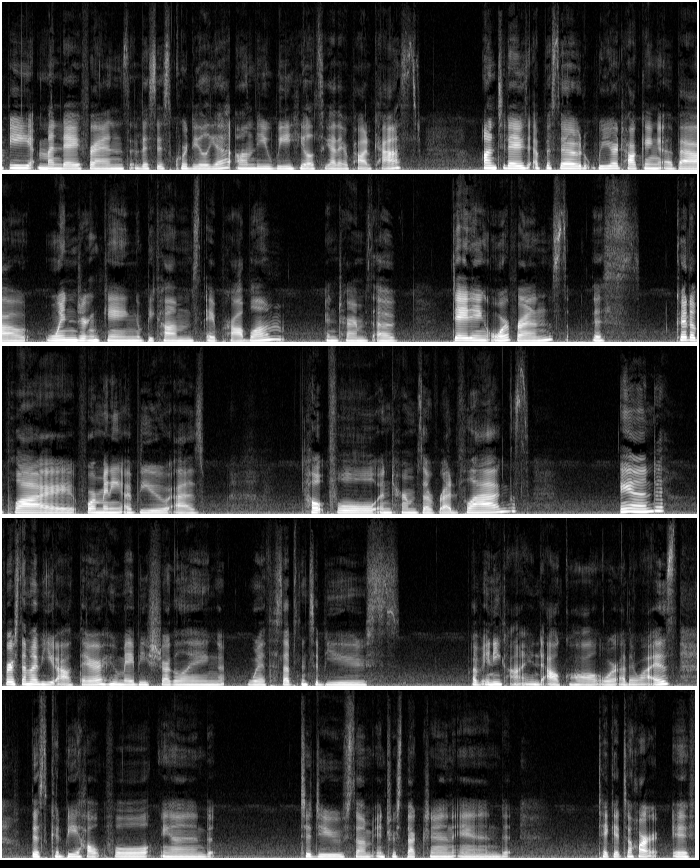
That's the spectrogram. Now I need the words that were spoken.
Happy Monday, friends. This is Cordelia on the We Heal Together podcast. On today's episode, we are talking about when drinking becomes a problem in terms of dating or friends. This could apply for many of you as helpful in terms of red flags. And for some of you out there who may be struggling with substance abuse of any kind, alcohol or otherwise, this could be helpful and to do some introspection and take it to heart. If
